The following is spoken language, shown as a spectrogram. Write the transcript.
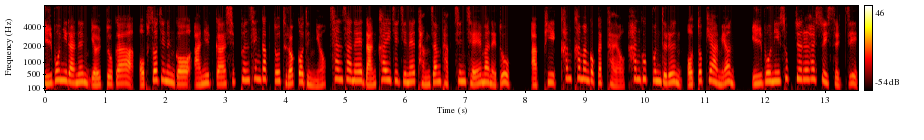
일본이라는 열도가 없어지는 거 아닐까 싶은 생각도 들었거든요. 산산의 난카이 지진에 당장 닥친 재해만 해도 앞이 캄캄한 것 같아요. 한국 분들은 어떻게 하면 일본이 속죄를 할 수 있을지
